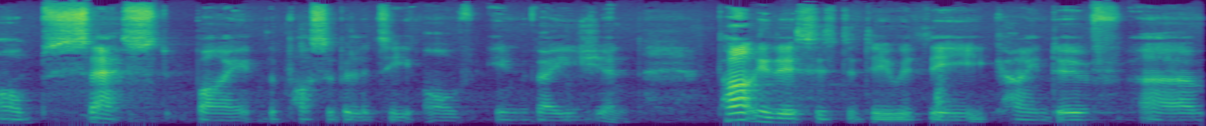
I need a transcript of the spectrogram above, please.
obsessed by the possibility of invasion. Partly this is to do with the kind of um,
